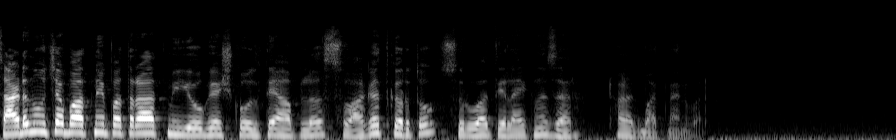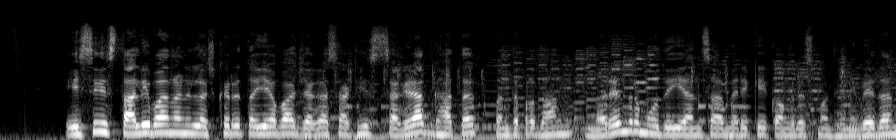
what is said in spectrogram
साडेनऊच्या बातमीपत्रात मी योगेश कोलते आपलं स्वागत करतो. सुरुवातीला एक नजर ठळक बातम्यांवर. इसिस तालिबान आणि लष्कर तय्यबा जगासाठी सगळ्यात घातक पंतप्रधान नरेंद्र मोदी यांचं अमेरिकी काँग्रेसमध्ये निवेदन.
